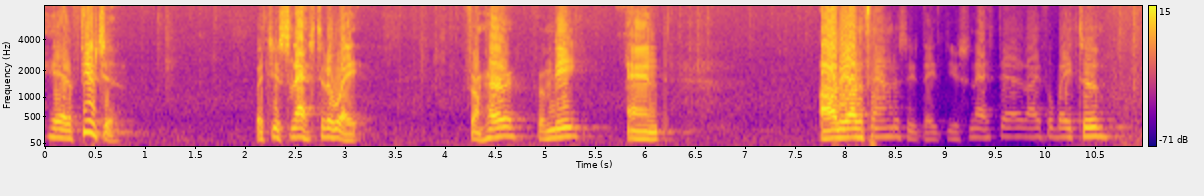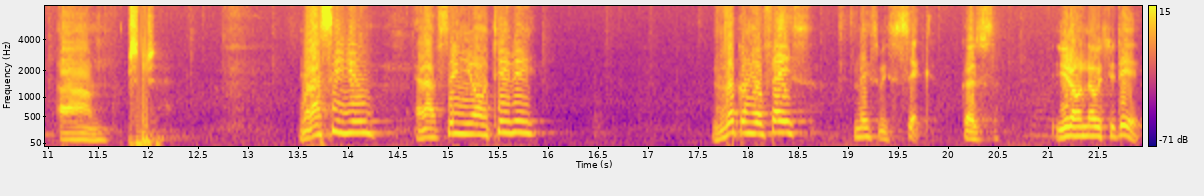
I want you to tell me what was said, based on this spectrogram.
He had a future, but you snatched it away from her, from me, and all the other families. You, they, you snatched their life away too. Um, when I see you, and I've seen you on TV, The look on your face makes me sick because you don't know what you did.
